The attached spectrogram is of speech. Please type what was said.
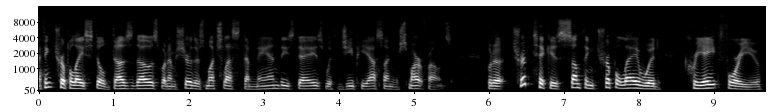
I think AAA still does those, but I'm sure there's much less demand these days with GPS on your smartphones. But a TripTik is something AAA would create for you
